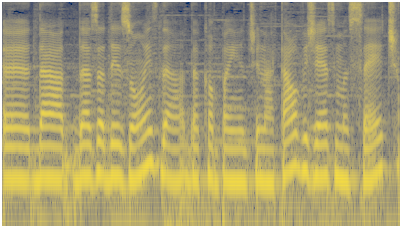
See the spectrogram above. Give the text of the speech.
é, da, das adesões da, da campanha de Natal, 27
